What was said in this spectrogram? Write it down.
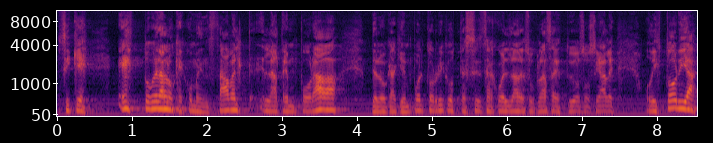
Así que esto era lo que comenzaba la temporada de lo que aquí en Puerto Rico, usted se acuerda de su clase de estudios sociales o de historia,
